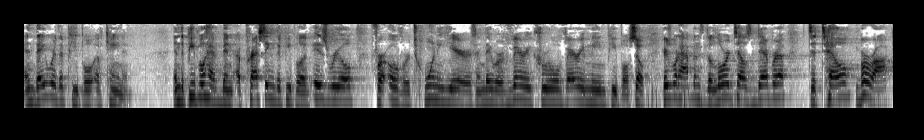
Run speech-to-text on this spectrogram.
and they were the people of Canaan. And the people have been oppressing the people of Israel for over 20 years, and they were very cruel, very mean people. So here's what happens the Lord tells Deborah to tell Barak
